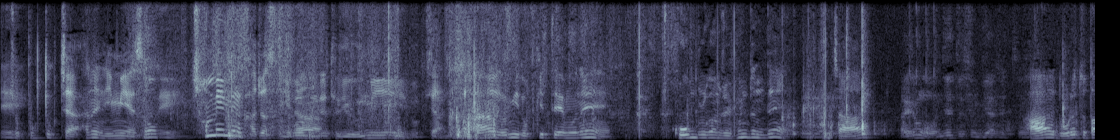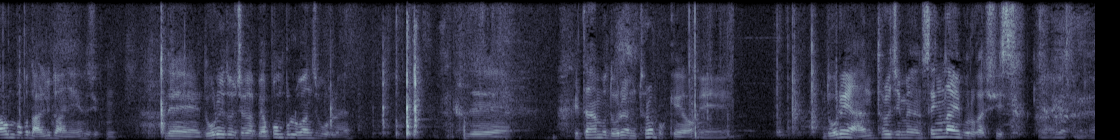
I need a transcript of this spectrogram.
예. 좀 북독자 하는 의미에서 네. 이거 가져왔습니다. 근데 되게 음이 높지 않나요? 아 음이 높기 때문에 고음 불감 좀 힘든데 자 아, 이런 거 언제 또 준비하셨죠? 아 노래도 다운받고 난리도 아니에요 지금. 네 노래도 제가 몇 번 불러봤는지 몰라요. 네 일단 한번 노래 한번 틀어볼게요. 네. 노래 안 틀어지면 생라이브로 갈 수 있어. 네, 알겠습니다.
